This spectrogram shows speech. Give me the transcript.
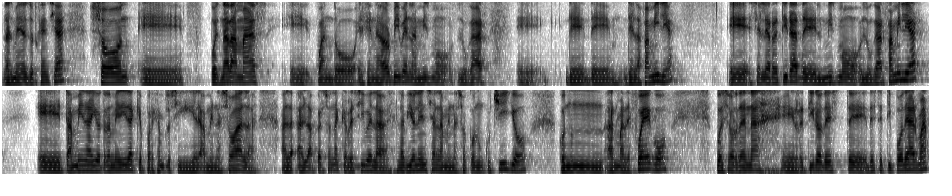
Las medidas de urgencia son eh, pues nada más eh, cuando el generador vive en el mismo lugar eh, de, la familia, se le retira del mismo lugar familiar. También hay otra medida que, por ejemplo, si amenazó a la, a la, persona que recibe la, violencia, la amenazó con un cuchillo, con un arma de fuego, pues ordena el retiro de este, de este tipo de arma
